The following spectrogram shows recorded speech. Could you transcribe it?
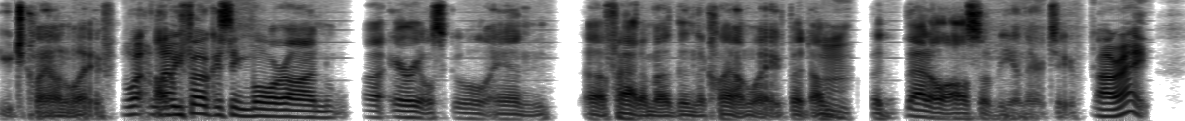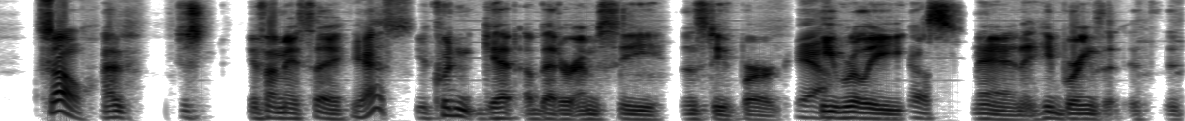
huge clown wave. I'll be focusing more on uh, Ariel School and uh, Fatima than the clown wave, but um, Hmm. but that'll also be in there too. all right. So, I just, if I may say, yes. you couldn't get a better MC than Steve Berg. Yeah. He really, Yes. man, he brings it. It's, it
